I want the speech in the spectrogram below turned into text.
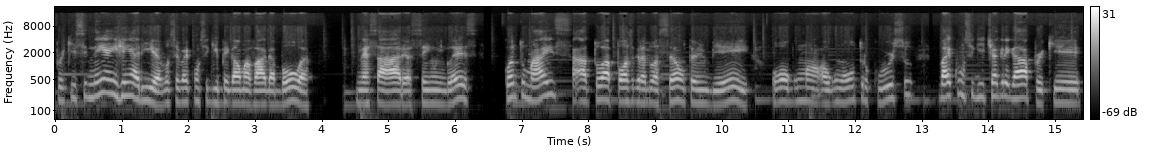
porque se nem a engenharia você vai conseguir pegar uma vaga boa nessa área sem o inglês, quanto mais a tua pós-graduação, teu MBA ou alguma, algum outro curso vai conseguir te agregar, porque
